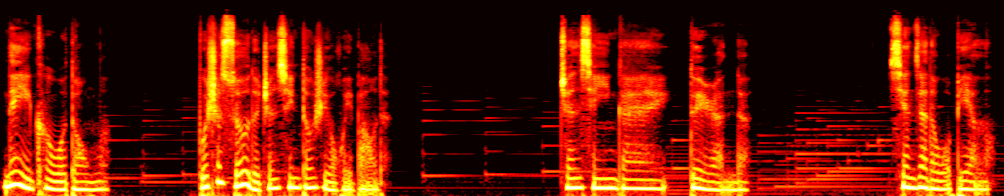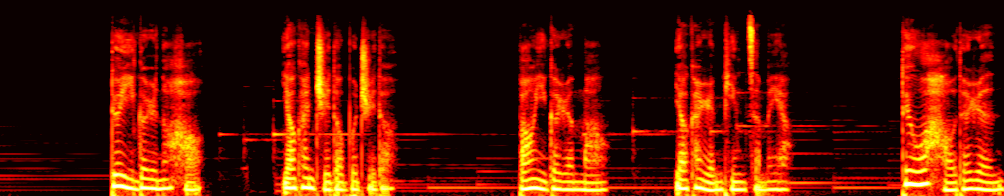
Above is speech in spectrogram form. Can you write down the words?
那一刻我懂了，不是所有的真心都是有回报的。真心应该对人的。现在的我变了，对一个人的好，要看值得不值得；帮一个人忙，要看人品怎么样。对我好的人，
